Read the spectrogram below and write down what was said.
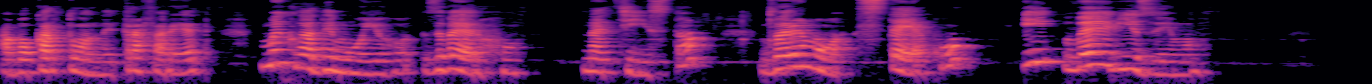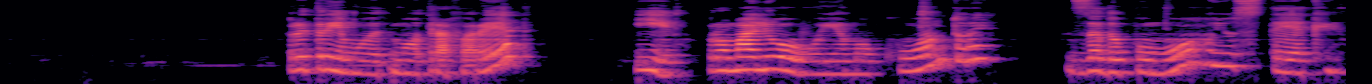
або картонний трафарет, ми кладемо його зверху на тісто, беремо стеку і вирізуємо. Притримуємо трафарет і промальовуємо контури за допомогою стеки.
